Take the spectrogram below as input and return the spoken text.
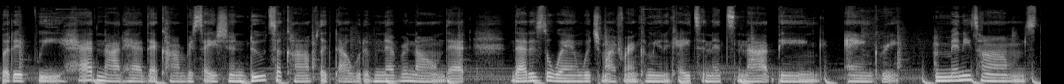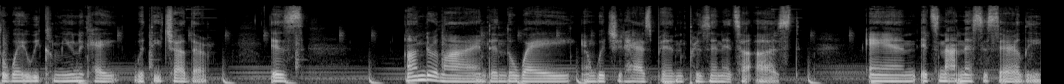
But if we had not had that conversation due to conflict, I would have never known that that is the way in which my friend communicates and it's not being angry. Many times, the way we communicate with each other is underlined in the way in which it has been presented to us. And it's not necessarily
